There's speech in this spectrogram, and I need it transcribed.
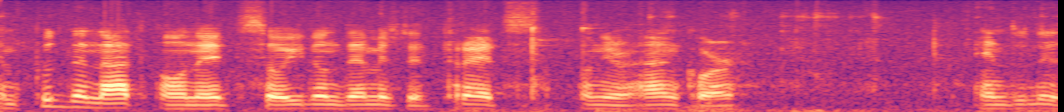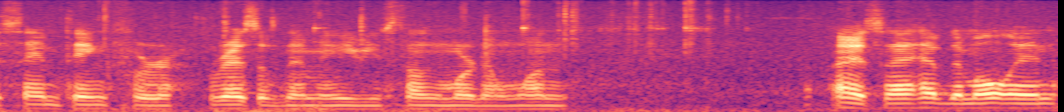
And put the nut on it so you don't damage the threads on your anchor and do the same thing for rest of them if you install more than one. Alright so I have them all in.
